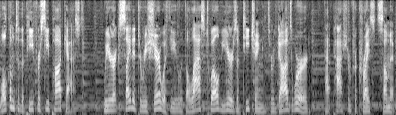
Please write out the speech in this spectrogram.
Welcome to the P4C podcast. We are excited to reshare with you the last 12 years of teaching through God's Word at Passion for Christ Summit.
